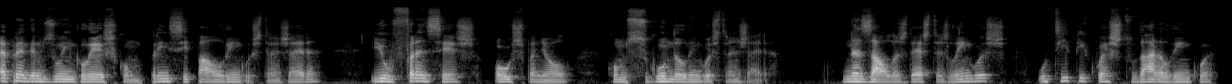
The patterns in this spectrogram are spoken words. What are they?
aprendemos o inglês como principal língua estrangeira e o francês ou o espanhol como segunda língua estrangeira. Nas aulas destas línguas, o típico é estudar a língua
